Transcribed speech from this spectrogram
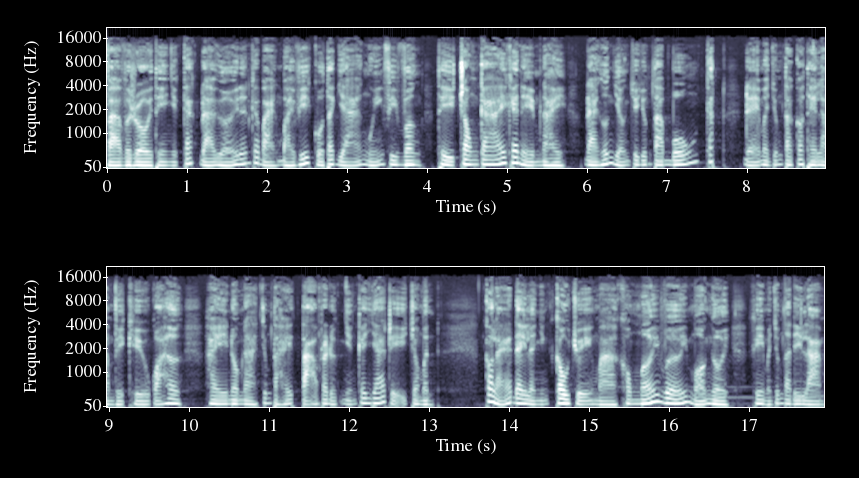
Và vừa rồi thì Nhật Cắt đã gửi đến các bạn bài viết của tác giả Nguyễn Phi Vân. Thì trong cái khái niệm này đang hướng dẫn cho chúng ta bốn cách để mà chúng ta có thể làm việc hiệu quả hơn hay nôm na chúng ta hãy tạo ra được những cái giá trị cho mình. Có lẽ đây là những câu chuyện mà không mới với mọi người khi mà chúng ta đi làm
